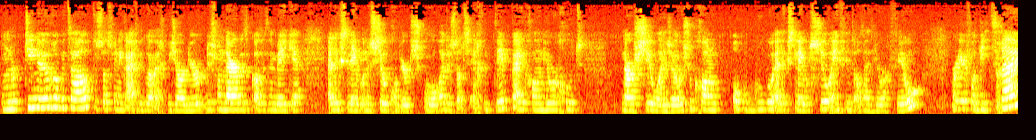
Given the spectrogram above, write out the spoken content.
110 euro betaald. Dus dat vind ik eigenlijk wel echt bizar duur. Dus vandaar dat ik altijd een beetje Alex Label in de sale probeer te scoren. Dus dat is echt een tip. Kijk gewoon heel erg goed naar sale en zo. Zoek gewoon op op Google Alex Label sale en je vindt altijd heel erg veel. Maar in ieder geval die trui.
